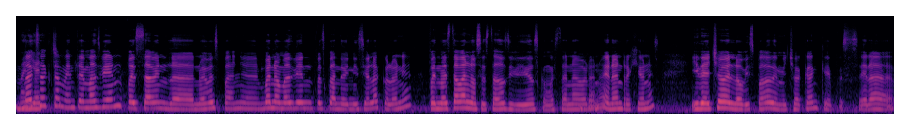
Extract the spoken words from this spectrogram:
no exactamente, más bien pues saben la Nueva España, bueno, más bien pues cuando inició la colonia, pues no estaban los estados divididos como están ahora, ¿no? Eran regiones. Y de hecho el obispado de Michoacán, que pues era,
